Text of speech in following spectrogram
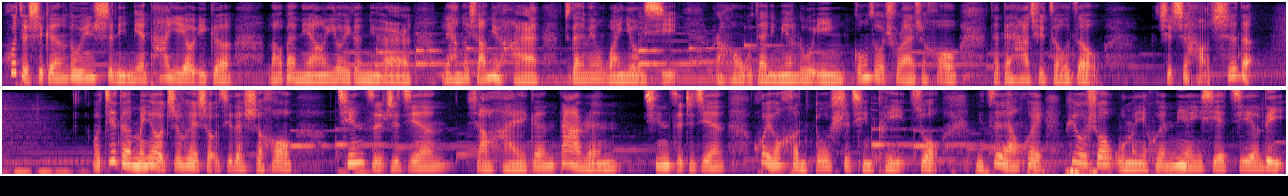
或者是跟录音室里面，他也有一个老板娘，也有一个女儿，两个小女孩就在那边玩游戏。然后我在里面录音，工作出来之后，再带他去走走，吃吃好吃的。我记得没有智慧手机的时候，亲子之间，小孩跟大人亲子之间会有很多事情可以做。你自然会，譬如说，我们也会念一些接力，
